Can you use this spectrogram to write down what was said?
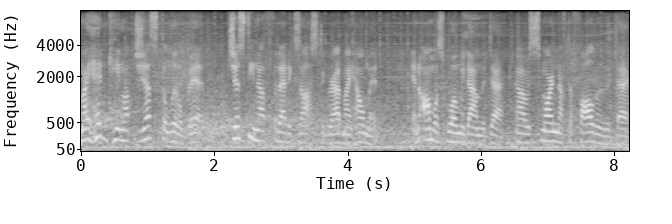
My head came up just a little bit, just enough for that exhaust to grab my helmet and almost blow me down the deck. Now, I was smart enough to fall to the deck.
